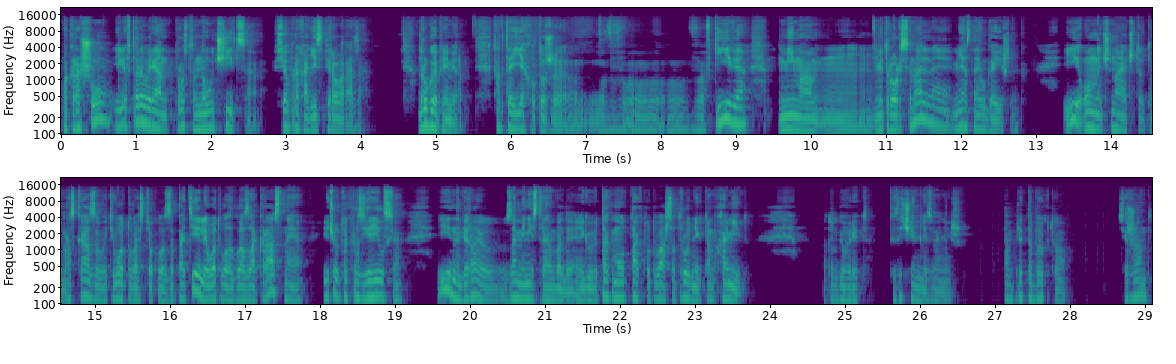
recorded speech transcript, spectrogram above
покрошу. Или второй вариант, просто научиться все проходить с первого раза. Другой пример. Как-то я ехал тоже в, в, в Киеве, мимо метро Арсенальное, меня остановил гаишник. И он начинает что-то там рассказывать, и вот у вас стекла запотели, вот у вас глаза красные. И что-то так разъярился. И набираю замминистра МВД. И говорю, так, мол, так, тут ваш сотрудник там хамит. А тут говорит, ты зачем мне звонишь? Там перед тобой кто? Сержант?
